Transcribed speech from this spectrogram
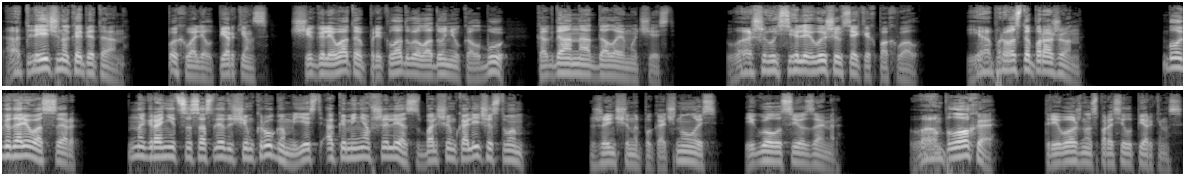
«Отлично, капитан!» — похвалил Перкинс, щеголевато прикладывая ладонью к колбу, когда она отдала ему честь. Ваши усилия выше всяких похвал. Я просто поражен. Благодарю вас, сэр. На границе со следующим кругом есть окаменевший лес с большим количеством... Женщина покачнулась, и голос ее замер. «Вам плохо?» — тревожно спросил Перкинс.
